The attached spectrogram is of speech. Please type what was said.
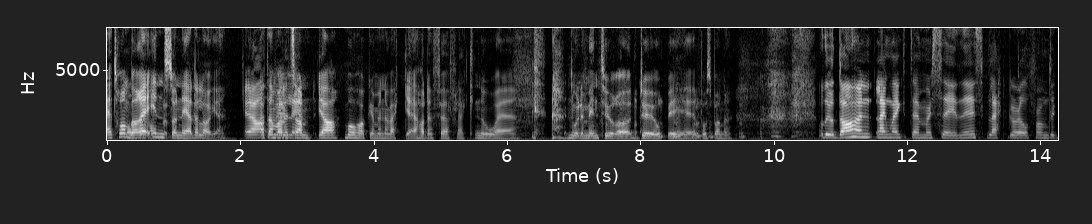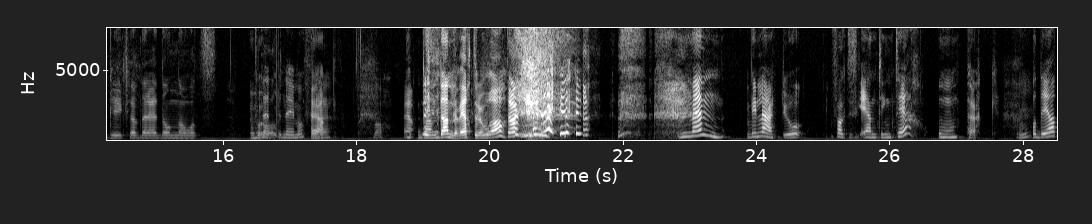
Jeg tror han bare mobbe, innså mobbe. nederlaget. Ja, At han var litt sånn Ja, mohawken min er vekke, jeg hadde en føflekk. Nå, eh, nå er det min tur å dø oppi bossbanen. Og det er jo da han legger merke til Mercedes, black girl from the Glee Club that I don't know what's the, called. the name of. Ja. No. Ja. Den, den leverte du bra. Takk. Men vi lærte jo faktisk én ting til om Puck. Mm. Og det at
